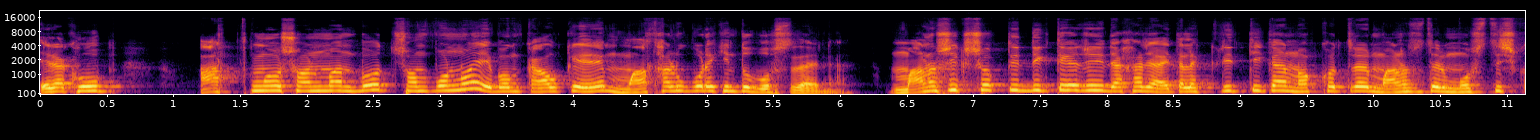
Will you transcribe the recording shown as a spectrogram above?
এরা খুব আত্মসম্মানবোধ সম্পন্ন এবং কাউকে মাথার উপরে কিন্তু বসতে দেয় না। মানসিক শক্তির দিক থেকে যদি দেখা যায়, তাহলে কৃত্তিকা নক্ষত্রের মানুষদের মস্তিষ্ক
